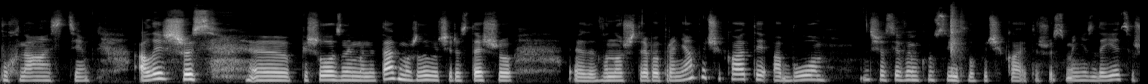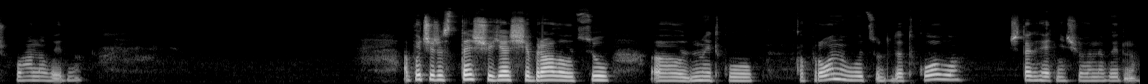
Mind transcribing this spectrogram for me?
пухнасті. Але щось е, пішло з ними не так, можливо, через те, що воно ж треба прання почекати, або зараз я вимкну світло, почекайте. Щось мені здається, що погано видно. Або через те, що я ще брала оцю е, нитку капронову, цю додаткову, чи так геть нічого не видно.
